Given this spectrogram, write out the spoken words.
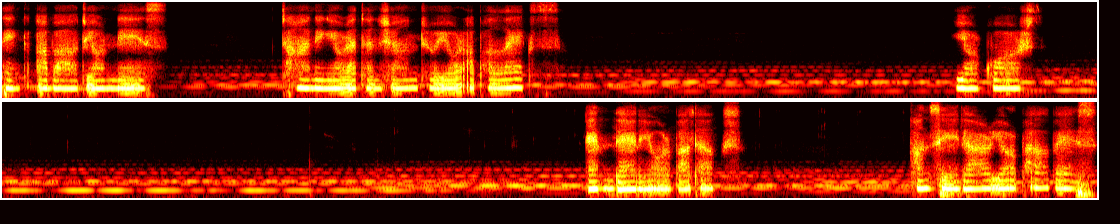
Think about your knees, turning your attention to your upper legs. Your quads and then your buttocks. Consider your pelvis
